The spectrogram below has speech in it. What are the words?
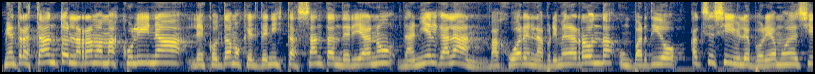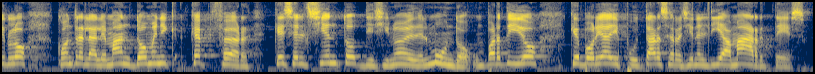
Mientras tanto, en la rama masculina les contamos que el tenista santanderiano Daniel Galán va a jugar en la primera ronda un partido accesible, podríamos decirlo, contra el alemán Dominik Kepfer, que es el 119 del mundo. Un partido que podría disputarse recién el día martes.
